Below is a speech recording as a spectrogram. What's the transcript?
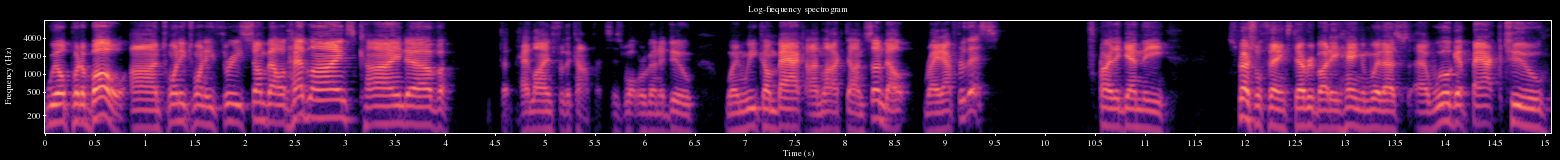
we'll put a bow on 2023 Sunbelt headlines, kind of headlines for the conference is what we're going to do when we come back on Locked On Sunbelt right after this. All right, again, the special thanks to everybody hanging with us. Uh, we'll get back to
